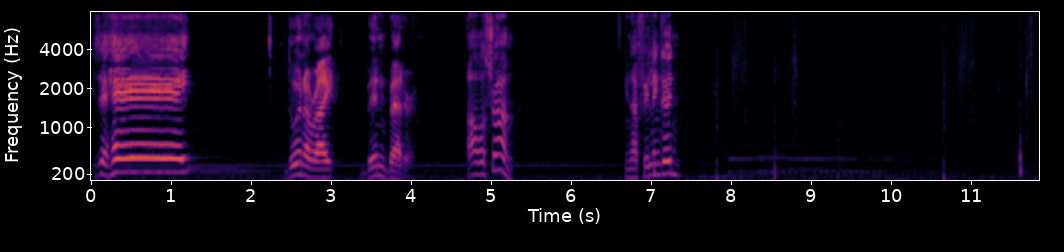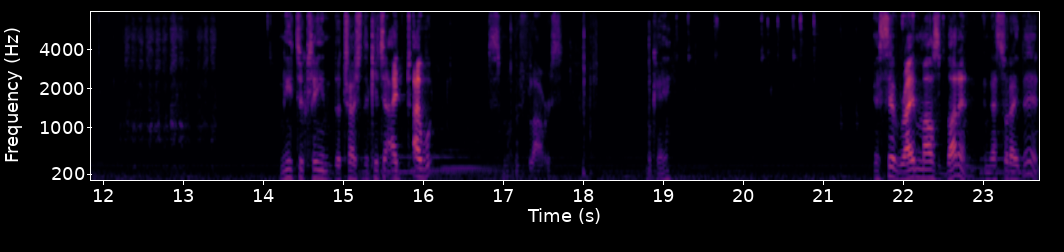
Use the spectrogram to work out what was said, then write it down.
He said, "Hey, doing all right. Been better. Oh, what's wrong? You're not feeling good? Need to clean the trash in the kitchen. I, I would smell the flowers. Okay. It said right mouse button, and that's what I did.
